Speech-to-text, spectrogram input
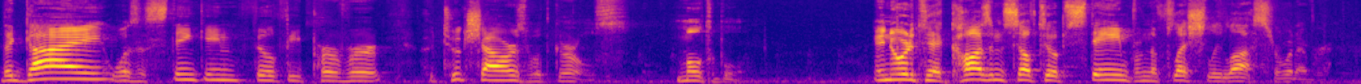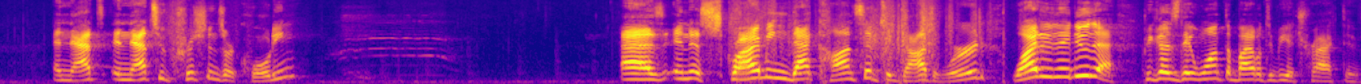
The guy was a stinking, filthy pervert who took showers with girls, multiple, in order to cause himself to abstain from the fleshly lusts or whatever. And that's, and that's who Christians are quoting? As in ascribing that concept to God's word. Why do they do that? Because they want the Bible to be attractive.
